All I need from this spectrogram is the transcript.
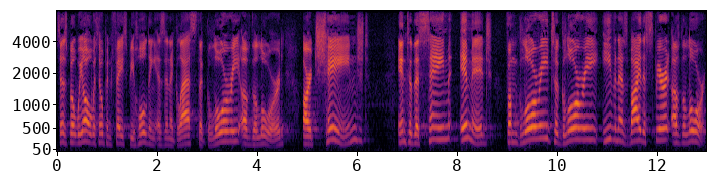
says, But we all, with open face, beholding as in a glass the glory of the Lord, are changed into the same image from glory to glory, even as by the Spirit of the Lord.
